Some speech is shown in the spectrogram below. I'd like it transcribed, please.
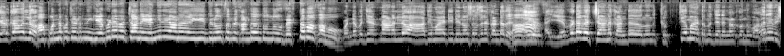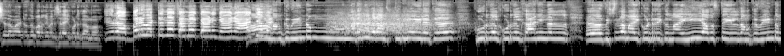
കേൾക്കാമല്ലോ. ആ പൊന്നപ്പ ചേട്ടൻ എവിടെ വെച്ചാണ്? എങ്ങനെയാണ് ഈ ദിനോസറിനെ കണ്ടതെന്നൊന്ന് വ്യക്തമാക്കാമോ? പൊന്നപ്പ ചേട്ടനാണല്ലോ ആദ്യമായിട്ട് ഈ ഡിനോസറസിനെ കണ്ടത്. എവിടെ വെച്ചാണ് കണ്ടതെന്ന് കൃത്യമായിട്ടൊന്ന് ജനങ്ങൾക്കൊന്ന് വളരെ വിശദമായിട്ടൊന്ന് പറഞ്ഞു മനസ്സിലാക്കി കൊടുക്കാമോ? ഈ റബ്ബർ വെട്ടുന്ന സമയത്താണ് ഞാൻ ആ, ആദ്യം നമുക്ക് വീണ്ടും മടങ്ങി വരാം സ്റ്റുഡിയോയിലേക്ക്. കൂടുതൽ കൂടുതൽ കാര്യങ്ങൾ വിശദമായി കൊണ്ടിരിക്കുന്ന ഈ അവസ്ഥയിൽ നമുക്ക് വീണ്ടും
